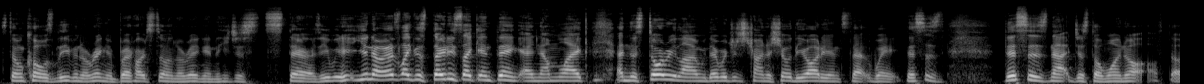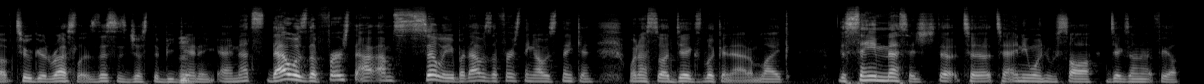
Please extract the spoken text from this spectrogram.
Stone Cold was leaving the ring, and Bret Hart's still in the ring, and he just stares. He, you know, it's like this thirty second thing, and I'm like, and the storyline they were just trying to show the audience that wait, this is this is not just a one-off of two good wrestlers. This is just the beginning, and that's that was the first. I, I'm silly, but that was the first thing I was thinking when I saw Diggs looking at him like, the same message to, to, to anyone who saw Diggs on that field.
